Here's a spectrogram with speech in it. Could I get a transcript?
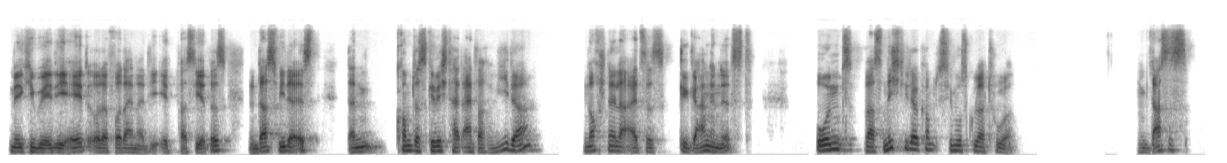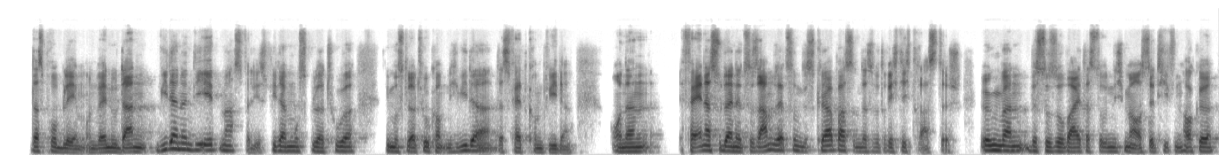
Milky Way Diät oder vor deiner Diät passiert ist, wenn das wieder ist, dann kommt das Gewicht halt einfach wieder, noch schneller als es gegangen ist. Und was nicht wiederkommt, ist die Muskulatur. Und das ist das Problem. Und wenn du dann wieder eine Diät machst, verlierst wieder Muskulatur, die Muskulatur kommt nicht wieder, das Fett kommt wieder. Und dann veränderst du deine Zusammensetzung des Körpers und das wird richtig drastisch. Irgendwann bist du so weit, dass du nicht mehr aus der tiefen Hocke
